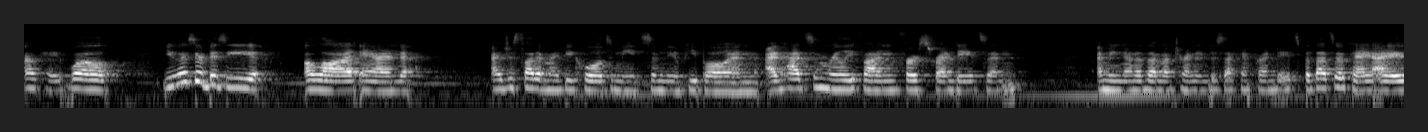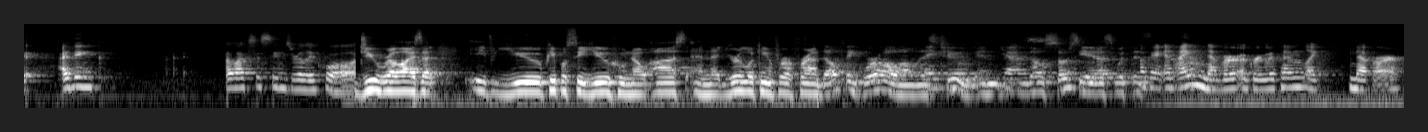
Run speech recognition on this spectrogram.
okay. Well, you guys are busy a lot, and I just thought it might be cool to meet some new people. And I've had some really fun first friend dates, and I mean none of them have turned into second friend dates, but that's okay. I I think Alexis seems really cool. Do you realize that if you people see you who know us and that you're looking for a friend, they'll think we're all on this too, and Yes. they'll associate us with this. Okay, and I never agree with him. Like, never.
